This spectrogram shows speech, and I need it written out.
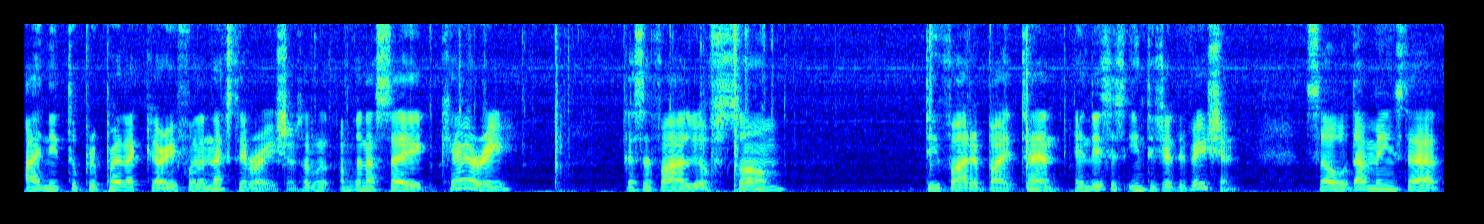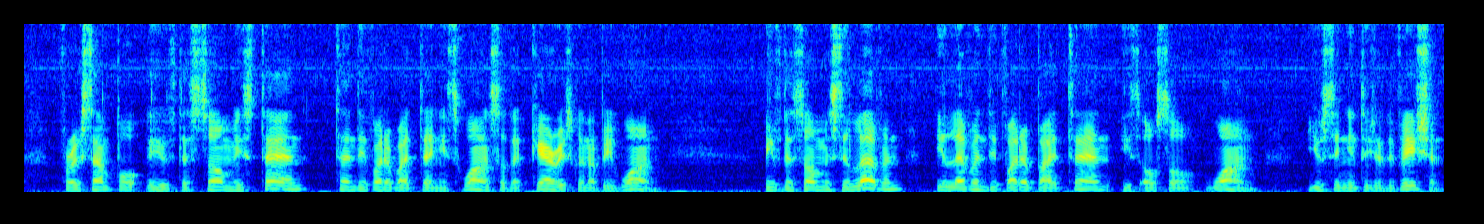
I need to prepare the carry for the next iteration. So I'm, gonna say carry gets a value of sum divided by 10, and this is integer division. So that means that, for example, if the sum is 10, 10 divided by 10 is 1, so the carry is gonna be 1. If the sum is 11, 11 divided by 10 is also 1 using integer division.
